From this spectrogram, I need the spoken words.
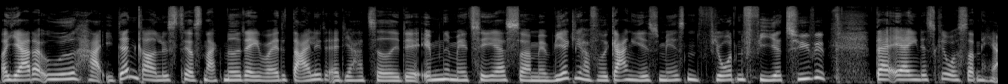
Og jer derude har i den grad lyst til at snakke med i dag. Hvor er det dejligt, at jeg har taget et øh, emne med til jer, som virkelig har fået gang i sms'en 1424. Der er en, der skriver sådan her.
